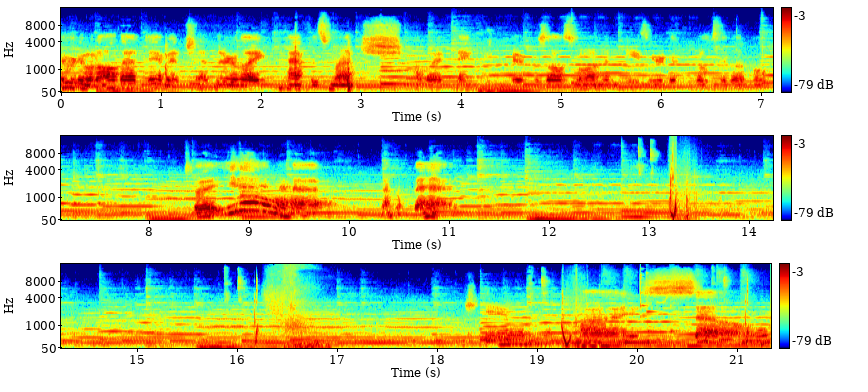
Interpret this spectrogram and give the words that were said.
They were doing all that damage, and they're like half as much. Although I think it was also on an easier difficulty level. But yeah, not bad. Can I sell?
